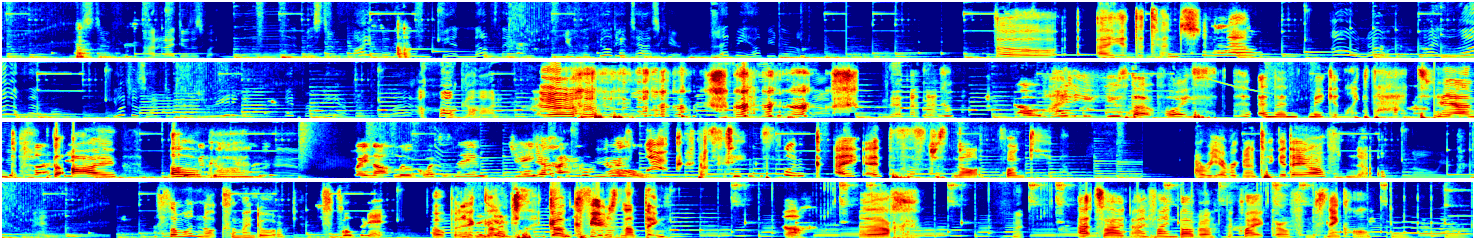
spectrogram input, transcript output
Mr. How did I do this? Mr. Pfeiffer, that will be enough, thank you. You fulfilled your task here. Let me help you down. So I get detention now? Just have to finish reading it, it for me after class. Oh god! oh, Why do you use that voice and then make it like that? And the eye. Oh god. wait, not Luke. What's his name? Jake? Yeah, I don't know. Luke. His name's Luke. I, I. This is just not funky. Are we ever gonna take a day off? No. No, we were. Someone knocks on my door. Open it. Open it. Gunk. Gunk fears nothing. Ugh. Ugh. Outside, I find Barbara, the quiet girl from Snake Hall.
